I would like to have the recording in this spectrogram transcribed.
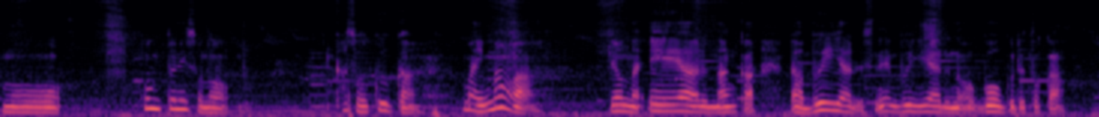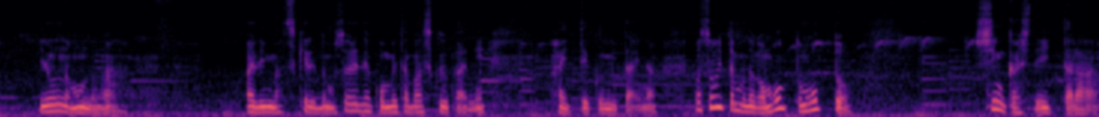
もう本当にその仮想空間まあ今はいろんな AR なんかあ VR ですね VR のゴーグルとかいろんなものがありますけれどもそれでこうメタバース空間に入っていくみたいな、まあ、そういったものがもっともっと進化していったら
